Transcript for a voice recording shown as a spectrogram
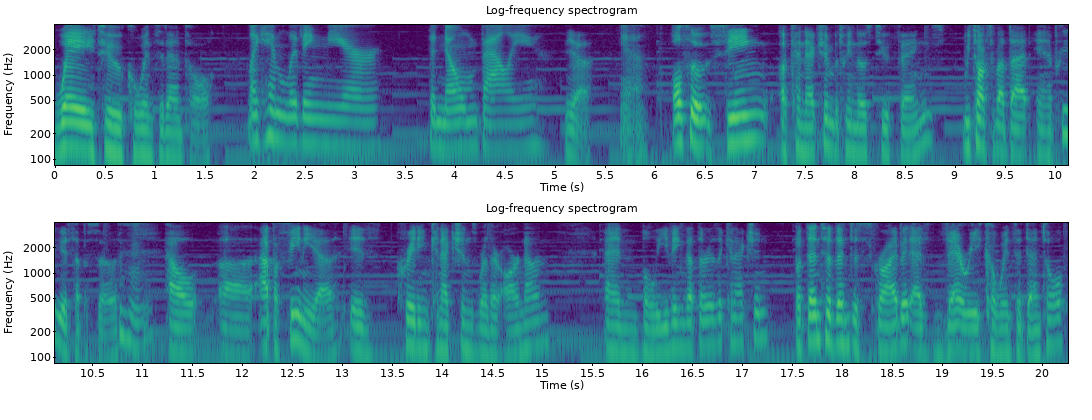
way too coincidental. Like him living near the Gnome Valley. Yeah. Yeah. Also, seeing a connection between those two things, we talked about that in a previous episode. hmm How uh, apophenia is creating connections where there are none, and believing that there is a connection. But then to then describe it as very coincidental,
